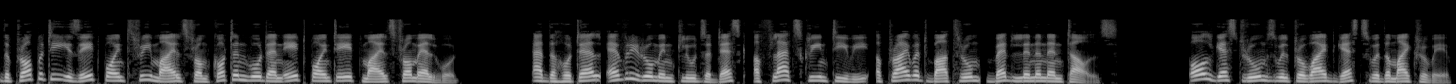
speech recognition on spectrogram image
The property is 8.3 miles from Cottonwood and 8.8 miles from Elwood. At the hotel, every room includes a desk, a flat screen TV, a private bathroom, bed linen and towels. All guest rooms will provide guests with a microwave.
